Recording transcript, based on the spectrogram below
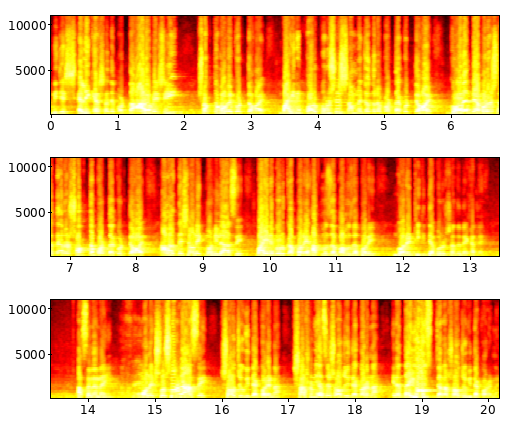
নিজের শ্যালিকার সাথে পর্দা আরও বেশি শক্তভাবে করতে হয়। বাহিরে পরপুরুষের সামনে যতটা পর্দা করতে হয়, ঘরে দেবরের সাথে আরও শক্ত পর্দা করতে হয়। আমার দেশে অনেক মহিলা আছে বাইরে বোরকা পরে, হাত মোজা পামোজা পরে, ঘরে ঠিকই দেবরের সাথে দেখা দেয়। আছে না নাই? অনেক শ্বশুররা আছে, সহযোগিতা করে না। শাশুড়ি আছে, সহযোগিতা করে না। এরা দায়ুস যারা সহযোগিতা করে না।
